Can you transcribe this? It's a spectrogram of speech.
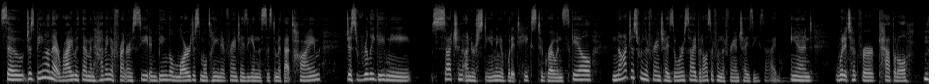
So just being on that ride with them and having a front row seat and being the largest multi unit franchisee in the system at that time just really gave me such an understanding of what it takes to grow and scale, not just from the franchisor side, but also from the franchisee side. And what it took for capital,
